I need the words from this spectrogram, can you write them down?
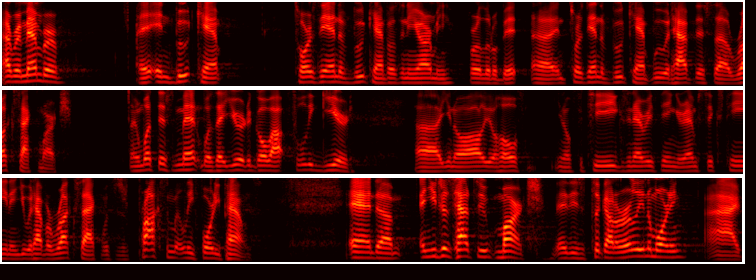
I remember in boot camp, towards the end of boot camp, I was in the army for a little bit, uh, and towards the end of boot camp, we would have this uh, rucksack march. And what this meant was that you were to go out fully geared, uh, you know, all your whole, you know, fatigues and everything, your M16, and you would have a rucksack which is approximately 40 pounds. And, um, and you just had to march. They just took out early in the morning. I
